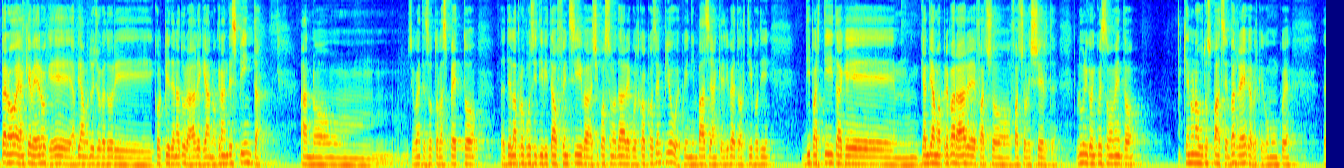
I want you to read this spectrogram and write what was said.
però è anche vero che abbiamo due giocatori col piede naturale che hanno grande spinta, hanno un, sicuramente sotto l'aspetto eh, della propositività offensiva ci possono dare quel qualcosa in più e quindi in base anche, ripeto, al tipo di, di partita che, mm, che, andiamo a preparare faccio, faccio le scelte. L'unico in questo momento che non ha avuto spazio è Barrega perché comunque eh,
